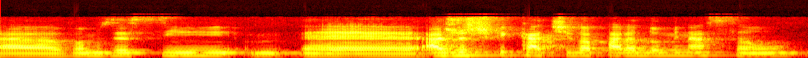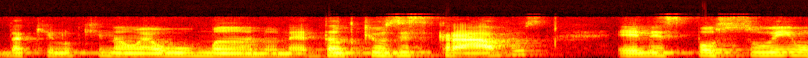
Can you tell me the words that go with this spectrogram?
uh, vamos dizer assim, é, a justificativa para a dominação daquilo que não é o humano, né? Tanto que os escravos eles possuem o,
